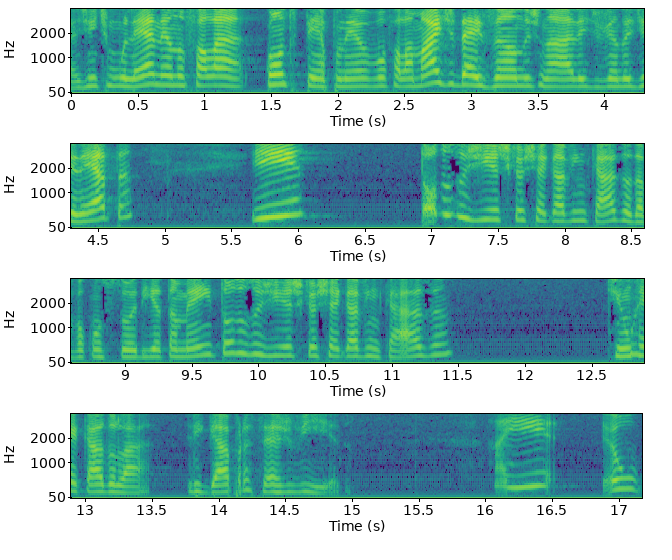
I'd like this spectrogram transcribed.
a gente mulher, né, não fala quanto tempo, né? Eu vou falar mais de 10 anos na área de venda direta. E todos os dias que eu chegava em casa, eu dava consultoria também, todos os dias que eu chegava em casa, tinha um recado lá: ligar para Sérgio Vieira. Aí eu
